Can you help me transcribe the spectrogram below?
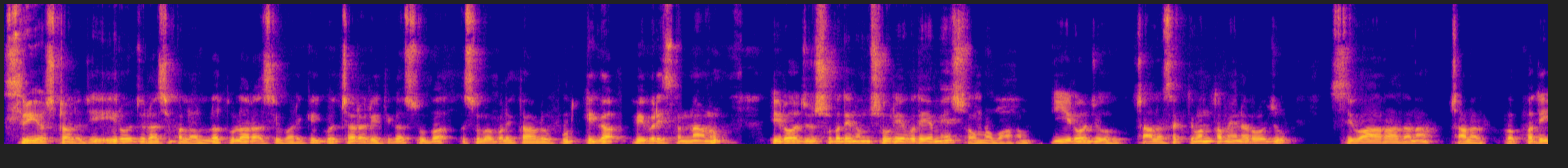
శ్రీ అస్ట్రాలజీ ఈ రోజు రాశి ఫలాల్లో తులారాశి వారికి గోచార రీతిగా శుభ అశుభ ఫలితాలు పూర్తిగా వివరిస్తున్నాను. ఈరోజు శుభదినం సూర్య ఉదయమే సోమవారం. ఈ రోజు చాలా శక్తివంతమైన రోజు. శివ ఆరాధన చాలా గొప్పది.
